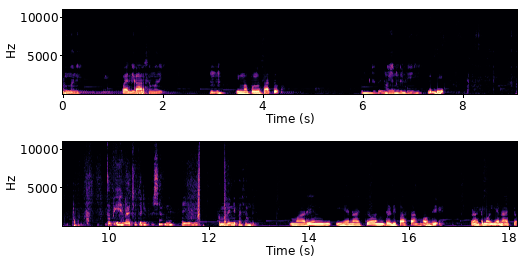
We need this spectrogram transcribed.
mana? Wildcard. Kemarin hmm. 51 Hmm, tapi lumayan gede ya. Gede. Tapi eh Nacho tuh dipasang ya akhirnya kemarin dipasang tuh. Kemarin Iheanacho udah dipasang oke. Orang tuh mau Iheanacho.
